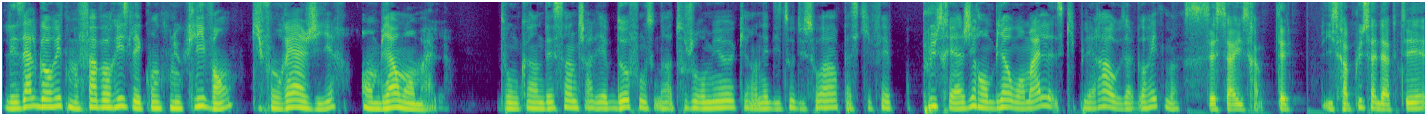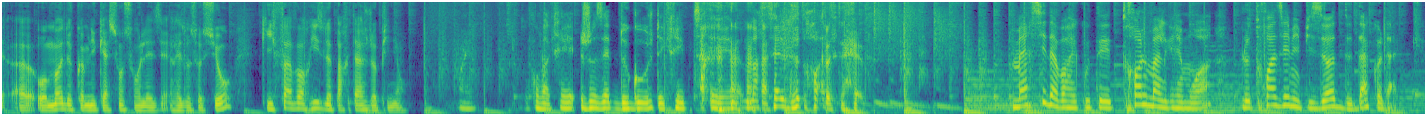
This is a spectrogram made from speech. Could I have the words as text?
les algorithmes favorisent les contenus clivants qui font réagir en bien ou en mal. Donc un dessin de Charlie Hebdo fonctionnera toujours mieux qu'un édito du soir parce qu'il fait plus réagir en bien ou en mal, ce qui plaira aux algorithmes. C'est ça, il sera peut-être il sera plus adapté euh, au mode de communication sur les réseaux sociaux qui favorise le partage d'opinions. Oui. Donc on va créer Josette de gauche décrypte et Marcel de droite. Peut-être. Merci d'avoir écouté Troll malgré moi, le troisième épisode de Dakodak.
